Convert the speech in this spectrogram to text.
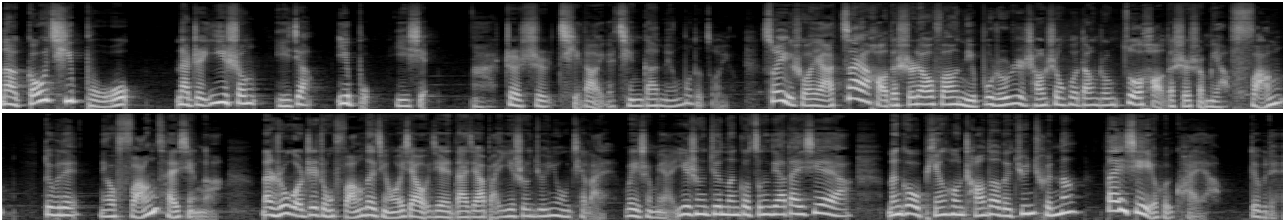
那枸杞补，那这一升一降一补一泻啊，这是起到一个清肝明目的作用。所以说呀，再好的食疗方，你不如日常生活当中做好的是什么呀？防，对不对？你要防才行啊。那如果这种防的情况下，我建议大家把益生菌用起来。为什么呀？益生菌能够增加代谢呀，能够平衡肠道的菌群呢，代谢也会快呀，对不对？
